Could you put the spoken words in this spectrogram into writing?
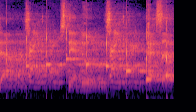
Down, stand up, pass out.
